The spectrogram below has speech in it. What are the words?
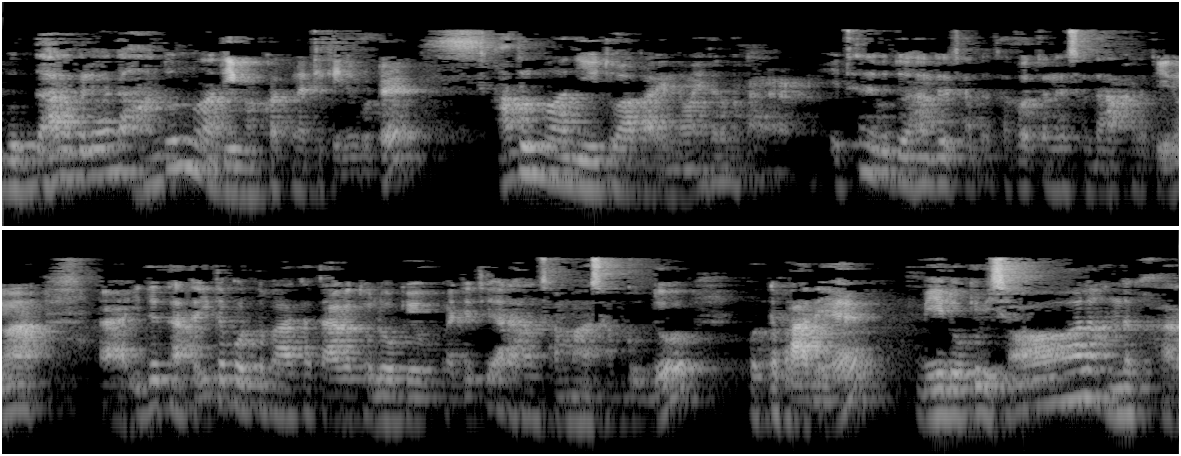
බුද්ධ ආගම පිළිබඳ හඳුන්වා දීමක්වත් නැති කෙනෙකුට හඳුන්වා දිය යුතු ආකාරයෙන් තමයි එතන පටන් ගන්න. එතන බුදුහාමර සපොතන සඳහන් කරලා තියෙනවා ඉද තත ඉත පොට්ටපාත තාගතු ලෝකේ උපජ්ජති අරහං සම්මා සම්බුද්ධෝ පොට්ටපාදය මේ ලෝකේ විශාල අන්ධකාර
